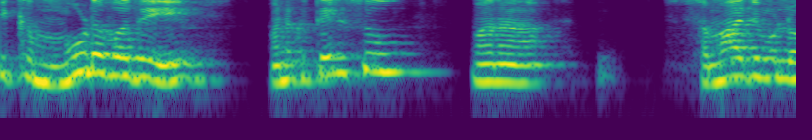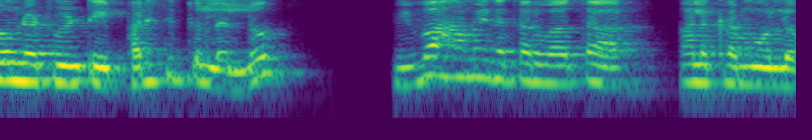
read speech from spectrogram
ఇక మూడవది మనకు తెలుసు మన సమాజంలో ఉన్నటువంటి పరిస్థితులలో వివాహమైన తర్వాత వాళ్ళ క్రమంలో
